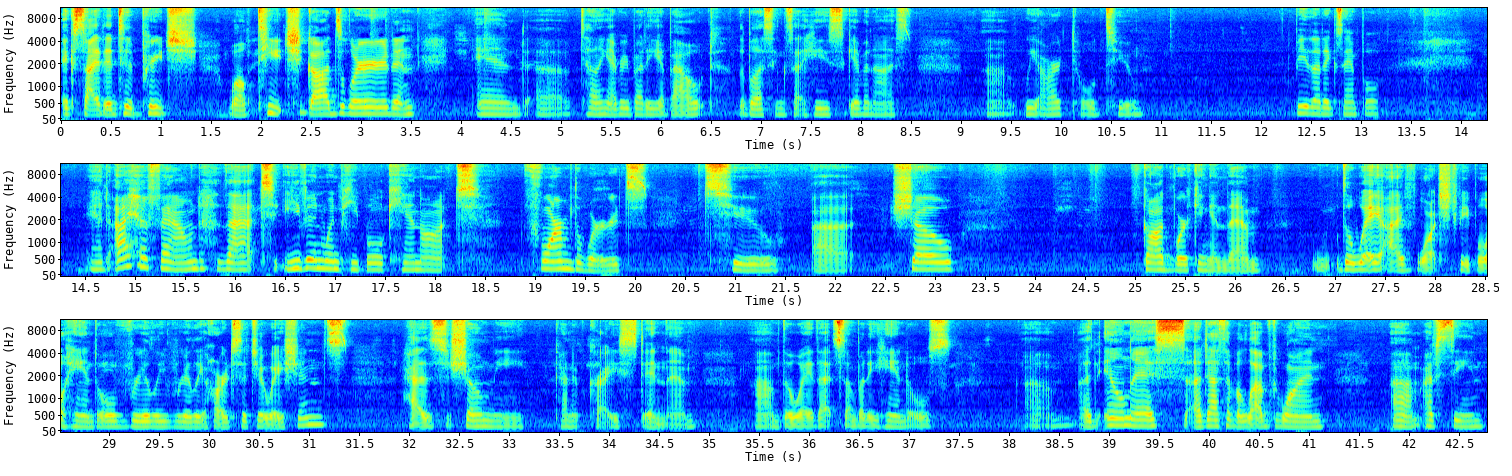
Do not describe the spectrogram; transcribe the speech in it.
excited to preach, well, teach God's word and and uh, telling everybody about the blessings that He's given us, uh, we are told to be that example. And I have found that even when people cannot form the words to uh, show God working in them, the way I've watched people handle really, really hard situations has shown me kind of Christ in them. Um, the way that somebody handles um, an illness, a death of a loved one. Um, I've seen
